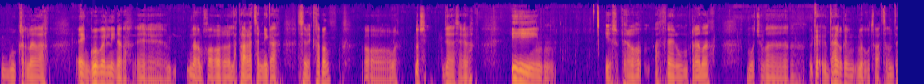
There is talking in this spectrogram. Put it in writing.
buscar nada en Google ni nada. Eh, a lo mejor las palabras técnicas se me escapan o bueno, no sé, ya se verá. Y, y eso, espero hacer un programa mucho más... Que, de algo que me gusta bastante,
